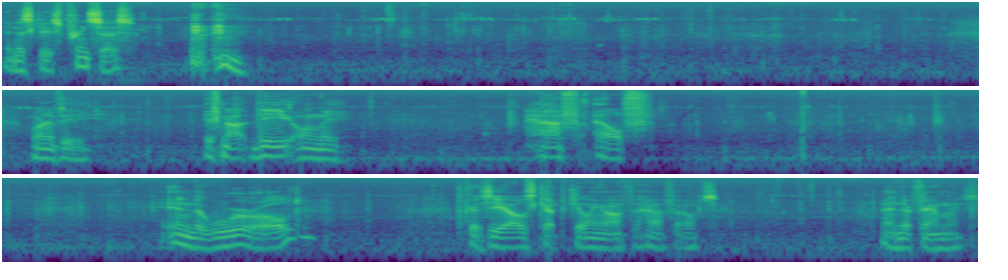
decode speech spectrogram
in this case, princess. one of the, if not the only, half elf in the world, because the elves kept killing off the half elves and their families.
